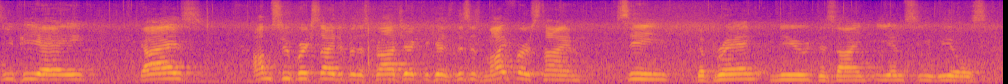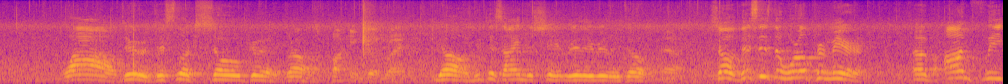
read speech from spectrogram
CPA. Guys, I'm super excited for this project because this is my first time seeing the brand new designed EMC wheels. Wow, dude, this looks so good, bro. It's Fucking good, right? Yo, you designed this shit really, really dope. Yeah. So this is the world premiere of On Fleek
